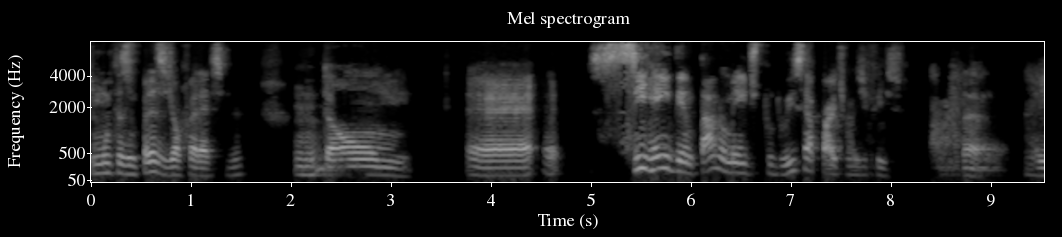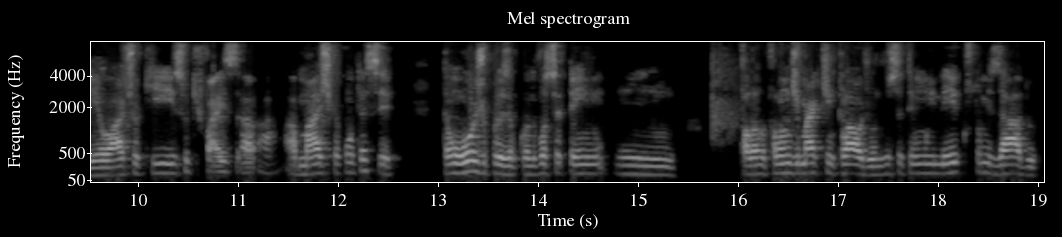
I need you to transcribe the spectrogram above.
que muitas empresas já oferecem, né? Uhum. Então, é, é, se reinventar no meio de tudo isso é a parte mais difícil. É. E eu acho que isso que faz a, a, mágica acontecer. Então, hoje, por exemplo, quando você tem um. Falando, falando de marketing cloud, onde você tem um e-mail customizado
